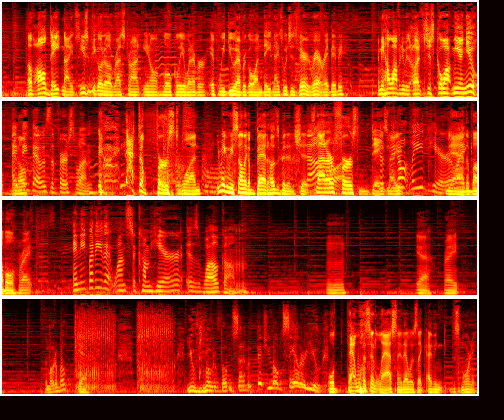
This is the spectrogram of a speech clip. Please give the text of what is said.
of all date nights, usually we go to a restaurant, you know, locally or whatever. If we do ever go on date nights, which is very rare, right, baby? I mean, how often do we? Oh, let's just go out, me and you. you I know? think that was the first one. not the first one. You're making me sound like a bad husband and shit. It's not our first date night. we don't leave here. yeah, like, the bubble, right? anybody that wants to come here is welcome. Mm-hmm. Yeah, right. The motorboat? Yeah. You motorboating son of a bitch. You old sailor, you. Well, that wasn't last night. That was like I think this morning.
